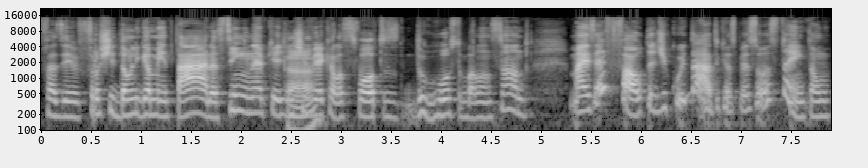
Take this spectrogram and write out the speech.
fazer frouxidão ligamentar, assim, né? Porque a gente Tá. vê aquelas fotos do rosto balançando. Mas é falta de cuidado que as pessoas têm. Então,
